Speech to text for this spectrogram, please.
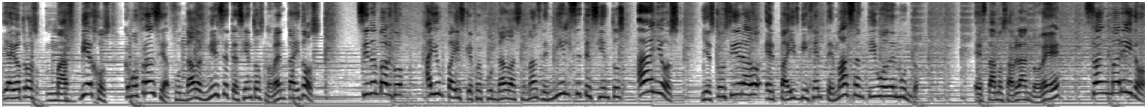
y hay otros más viejos, como Francia, fundado en 1792. Sin embargo, hay un país que fue fundado hace más de 1700 años y es considerado el país vigente más antiguo del mundo. Estamos hablando de San Marino,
